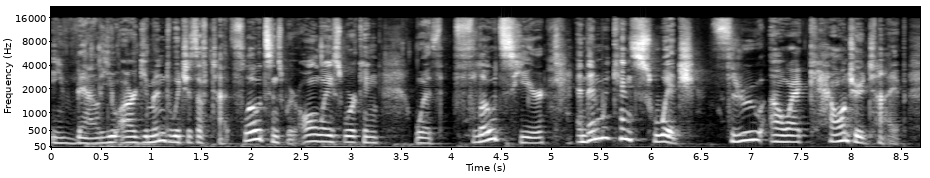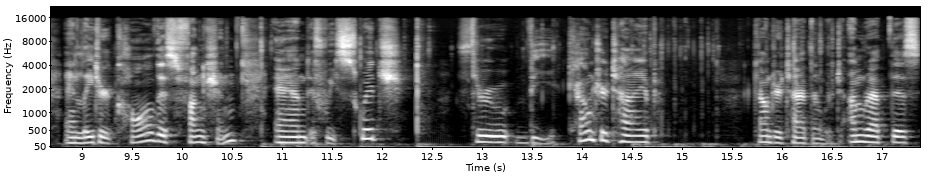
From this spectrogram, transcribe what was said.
a value argument, which is of type float, since we're always working with floats here. And then we can switch through our counter type and later call this function. And if we switch through the counter type, counter type, then we have to unwrap this.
